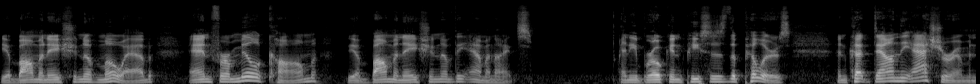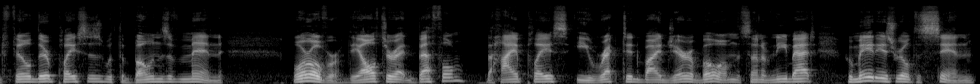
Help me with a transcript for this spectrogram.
the abomination of Moab, and for Milcom, the abomination of the Ammonites. And he broke in pieces the pillars, and cut down the Asherim, and filled their places with the bones of men, Moreover, the altar at Bethel, the high place erected by Jeroboam the son of Nebat, who made Israel to sin,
